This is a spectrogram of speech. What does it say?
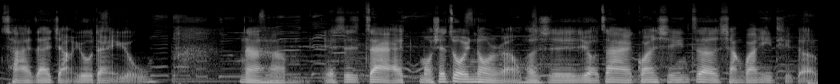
才在讲 U 等于 U，那也是在某些做运动的人或是有在关心这相关议题的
